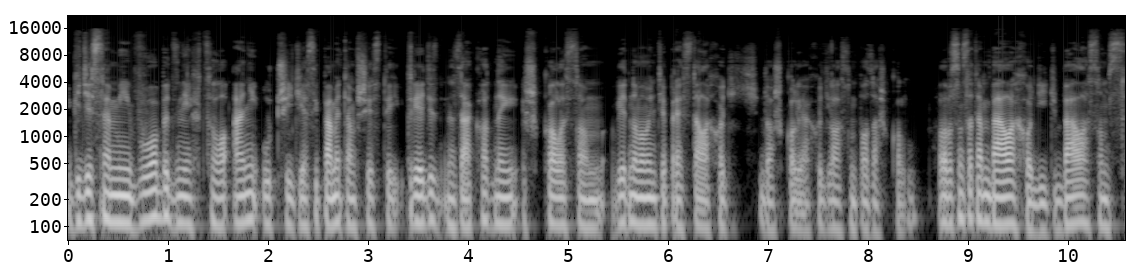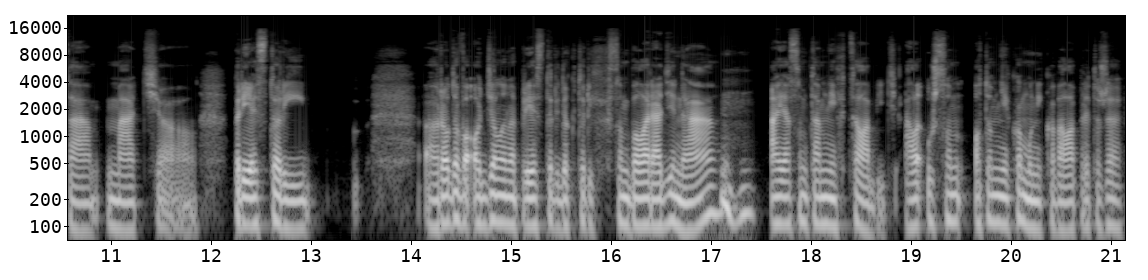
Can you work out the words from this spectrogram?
kde sa mi vôbec nechcelo ani učiť. Ja si pamätám, v 6. triede na základnej škole som v jednom momente prestala chodiť do školy a chodila som poza školu. Lebo som sa tam bála chodiť. Bála som sa mať priestory rodovo oddelené priestory, do ktorých som bola radená mm-hmm. a ja som tam nechcela byť. Ale už som o tom nekomunikovala, pretože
